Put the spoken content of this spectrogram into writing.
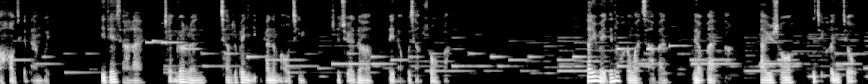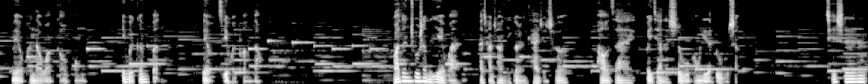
跑好几个单位，一天下来，整个人。像是被拧干的毛巾，只觉得累到不想说话。大鱼每天都很晚下班，没有办法。大鱼说自己很久没有碰到晚高峰了，因为根本没有机会碰到。华灯初上的夜晚，他常常一个人开着车，跑在回家的十五公里的路上。其实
